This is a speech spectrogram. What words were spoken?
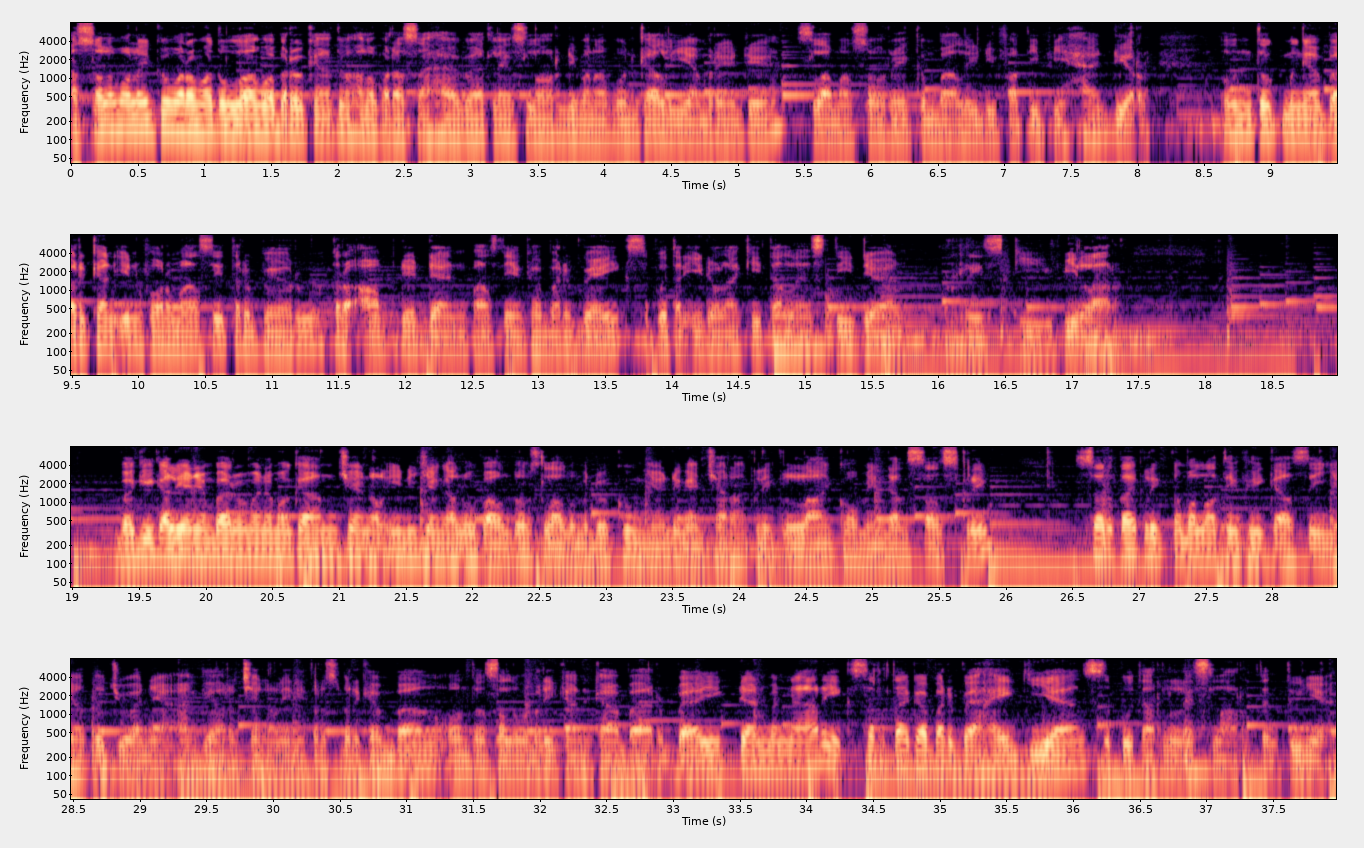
Assalamualaikum warahmatullahi wabarakatuh. Halo para sahabat Leslor di mana pun kalian berada Selamat sore kembali di TV hadir Untuk mengabarkan informasi terbaru, terupdate dan pastinya kabar baik Seputar idola kita Lesti dan Rizky Bilar. Bagi kalian yang baru menemukan channel ini, jangan lupa untuk selalu mendukungnya dengan cara klik like, komen, dan subscribe serta klik tombol notifikasinya tujuannya agar channel ini terus berkembang untuk selalu memberikan kabar baik dan menarik serta kabar bahagia seputar Leslar tentunya.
